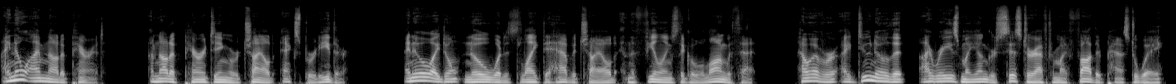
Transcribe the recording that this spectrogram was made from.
I know I'm not a parent. I'm not a parenting or child expert either. I know I don't know what it's like to have a child and the feelings that go along with that. However, I do know that I raised my younger sister after my father passed away,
